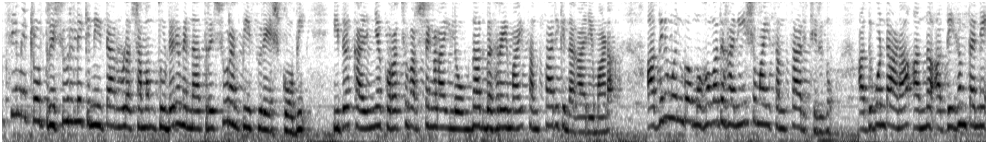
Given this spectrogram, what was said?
കൊച്ചി മെട്രോ തൃശൂരിലേക്ക് നീട്ടാനുള്ള ശ്രമം തുടരുമെന്ന തൃശൂർ എം പി സുരേഷ് ഗോപി. ഇത് കഴിഞ്ഞ കുറച്ചു വർഷങ്ങളായി ലോക്നാഥ് ബെഹ്റയുമായി സംസാരിക്കുന്ന കാര്യമാണ്. അതിനു മുൻപ് മുഹമ്മദ് ഹനീഷുമായി സംസാരിച്ചിരുന്നു. അതുകൊണ്ടാണ് അന്ന് അദ്ദേഹം തന്നെ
